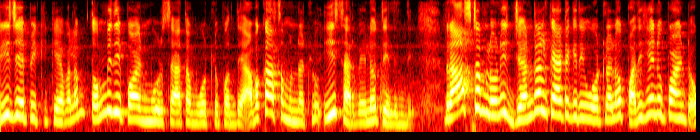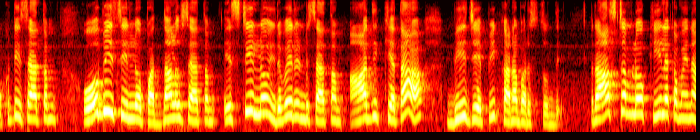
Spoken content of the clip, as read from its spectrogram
బీజేపీకి కేవలం తొమ్మిది పాయింట్ మూడు శాతం ఓట్లు పొందే అవకాశం ఉన్నట్లు ఈ సర్వేలో తేలింది. రాష్ట్రంలోని జనరల్ కేటగిరీ ఓట్లలో పదిహేను పాయింట్ ఒకటి శాతం ఓబీసీల్లో పద్నాలుగు శాతం ఎస్టీల్లో ఇరవై రెండు శాతం ఆధిక్యత బీజేపీ కనబరుస్తుంది. రాష్ట్రంలో కీలకమైన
